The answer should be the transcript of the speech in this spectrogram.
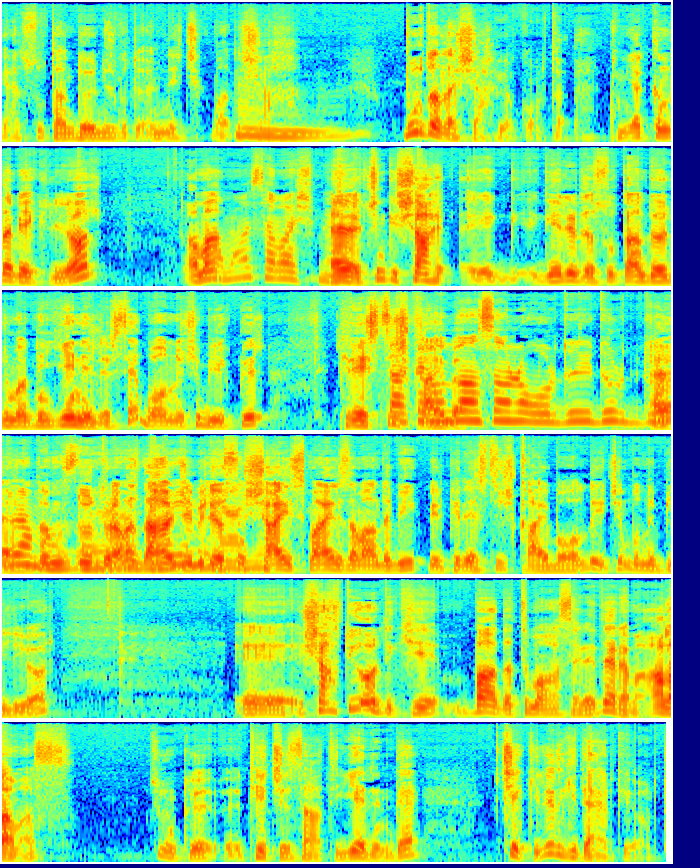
Yani Sultan 4. Murat önüne çıkmadı Şah. Burada da Şah yok ortada. Yakında bekliyor ama, Ama savaşmıyor. evet çünkü Şah e, gelir de Sultan 4. Murat'ın yenilirse bu onun için büyük bir prestij Zaten kaybı. ondan sonra orduyu dur, Evet, durduramaz. dur- durduramaz. Daha önce biliyorsun yani? Şah İsmail zamanında büyük bir prestij kaybı olduğu için bunu biliyor. Ee, Şah diyordu ki Bağdat'ı muhasara eder ama alamaz. Çünkü e, teçhizatı yerinde çekilir gider diyordu.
